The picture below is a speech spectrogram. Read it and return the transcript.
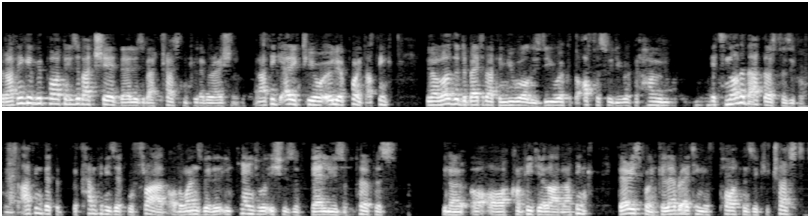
But I think a good partner is about shared values, about trust and collaboration. And I think, Eric, to your earlier point, I think, you know, a lot of the debate about the new world is do you work at the office or do you work at home? It's not about those physical things. I think that the, the companies that will thrive are the ones where the intangible issues of values, of purpose, you know, are, are completely alive. And I think Barry's point, collaborating with partners that you trust,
